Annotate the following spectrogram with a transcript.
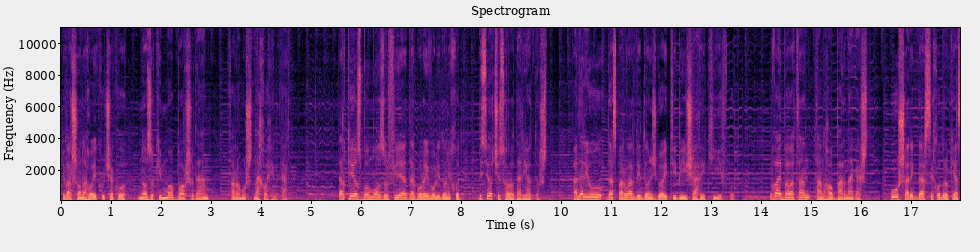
ки бар шонаҳои кӯчаку нозуки мо бор шудаанд фаромӯш нахоҳем кард. Дар қиёс бо мо зулфия дар бораи волидони худ бисьёр чизҳоро дар ёд дошт. Падари ӯ дастпарварди донишгоҳи тиббии шаҳри киев буд. Вай ба ватан танҳо барнагашт. Ӯ шарикдарси худро ки аз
